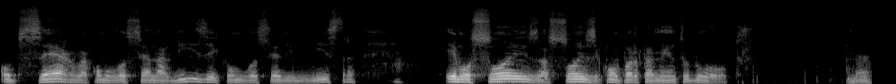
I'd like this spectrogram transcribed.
observa, como você analisa e como você administra emoções, ações e comportamento do outro. Né?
